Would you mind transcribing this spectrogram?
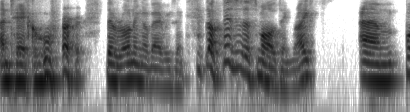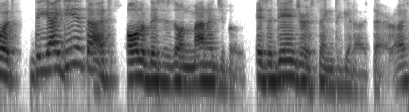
and take over the running of everything. Look, this is a small thing, right? Um, but the idea that all of this is unmanageable is a dangerous thing to get out there, right?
